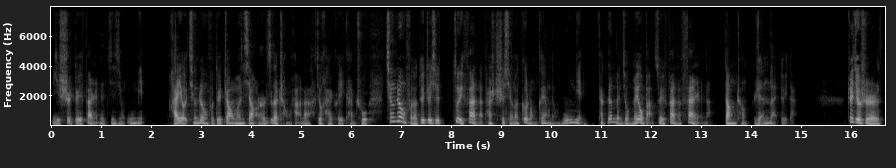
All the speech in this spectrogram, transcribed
以示对犯人的进行污蔑。还有清政府对张文祥儿子的惩罚呢，就还可以看出清政府呢对这些罪犯呢，他实行了各种各样的污蔑，他根本就没有把罪犯的犯人呢当成人来对待。这就是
